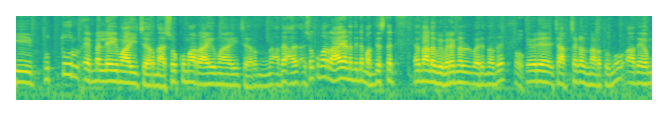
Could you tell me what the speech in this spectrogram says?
ഈ പുത്തൂർ എം എൽ എയുമായി ചേർന്ന് അശോക് കുമാർ റായുമായി ചേർന്ന് അത് അശോക് കുമാർ റായാണ് ഇതിന്റെ മധ്യസ്ഥൻ എന്നാണ് വിവരങ്ങൾ വരുന്നത്. ഇവർ ചർച്ചകൾ നടത്തുന്നു. അദ്ദേഹം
